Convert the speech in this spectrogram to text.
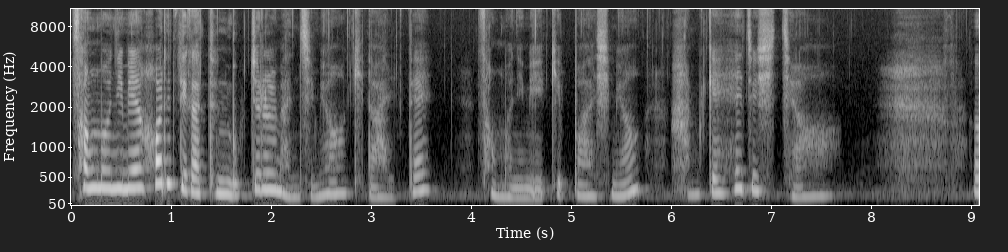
성모님의 허리띠 같은 묵주를 만지며 기도할 때 성모님이 기뻐하시며 함께 해주시죠. 어,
